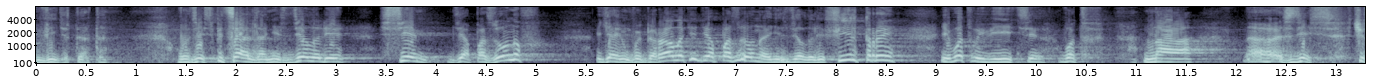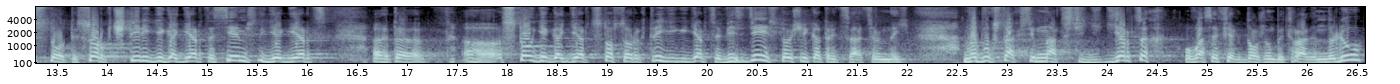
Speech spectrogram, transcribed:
видит это. Вот здесь специально они сделали 7 диапазонов – я им выбирал эти диапазоны, они сделали фильтры. И вот вы видите, вот на, э, здесь частоты 44 ГГц, 70 ГГц, это э, 100 ГГц, 143 ГГц, везде источник отрицательный. На 217 ГГц у вас эффект должен быть равен нулю,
